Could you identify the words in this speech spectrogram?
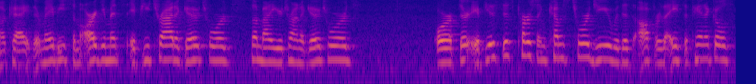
Okay, there may be some arguments if you try to go towards somebody you're trying to go towards, or if there if this this person comes towards you with this offer, the Ace of Pentacles,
